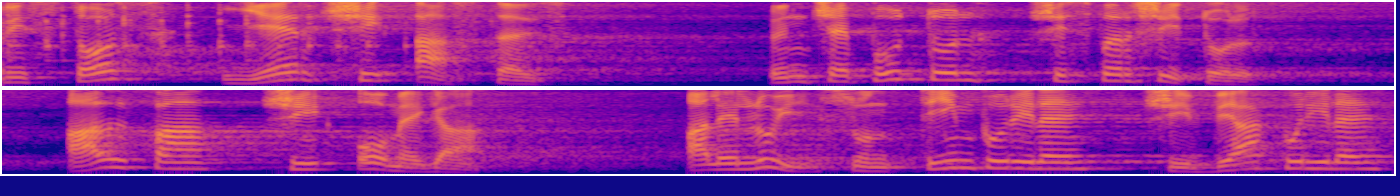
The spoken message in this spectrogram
Hristos ieri și astăzi, începutul și sfârșitul, Alfa și Omega. Ale Lui sunt timpurile și veacurile,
